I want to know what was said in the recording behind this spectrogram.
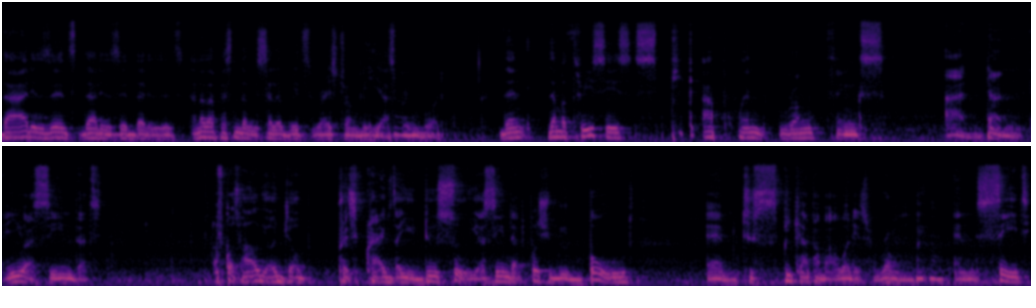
That is it. That is it. That is it. Another person that we celebrate very strongly here at mm-hmm. Springboard. Then number three says, speak up when wrong things are done. And you are seeing that, of course, while your job prescribes that you do so. You're saying that people should be bold um, to speak up about what is wrong mm-hmm. and say it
